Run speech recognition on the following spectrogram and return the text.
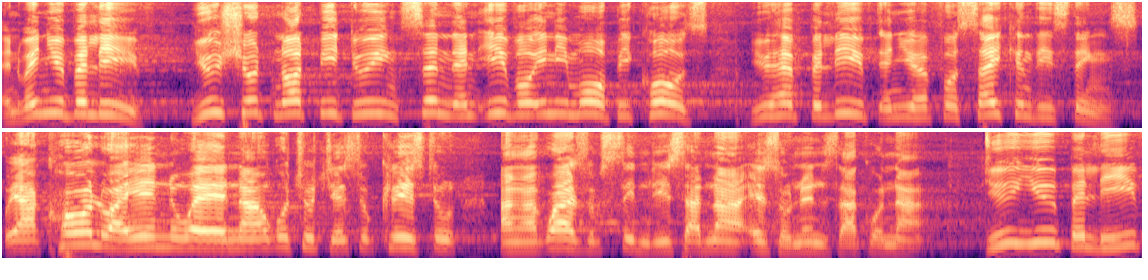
And when you believe, you should not be doing sin and evil anymore because you have believed and you have forsaken these things. uyakholwa yini wena ukuthi uJesu Kristu angakwazi ukusindisa na ezonweni zakho na Do you believe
